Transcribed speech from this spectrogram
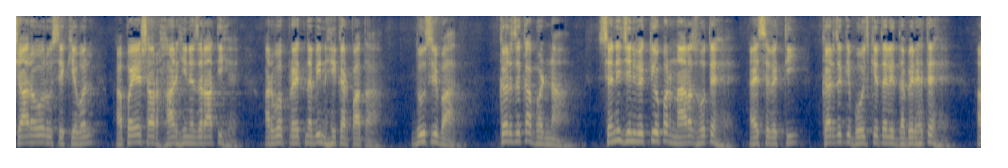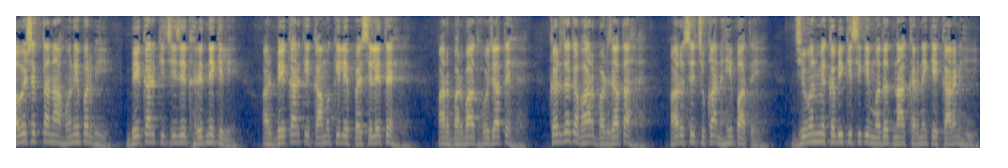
चारों ओर उसे केवल अपयश और हार ही नज़र आती है, और वह प्रयत्न भी नहीं कर पाता। दूसरी बात, कर्ज का बढ़ना। शनि जिन व्यक्तियों पर नाराज़ होते हैं, ऐसे व्यक्ति कर्ज के बोझ के तले दबे रहते हैं। आवश्यकता ना होने पर भी बेकार की चीज़ें खरीदने के लिए और बेकार के कामों के लिए पैसे लेते हैं और बर्बाद हो जाते हैं। कर्ज का भार बढ़ जाता है और उसे चुका नहीं पाते। जीवन में कभी किसी की मदद ना करने के कारण ही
